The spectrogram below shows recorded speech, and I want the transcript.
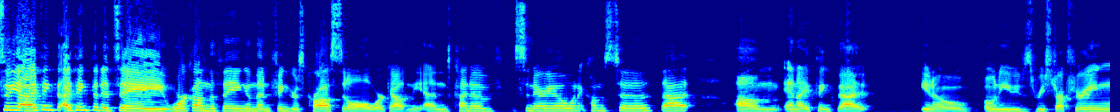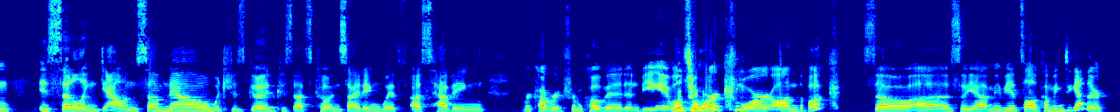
so yeah, I think I think that it's a work on the thing and then fingers crossed it'll all work out in the end kind of scenario when it comes to that. Um, and I think that you know, Oni's restructuring is settling down some now, which is good because that's coinciding with us having recovered from COVID and being able to work more on the book. So, uh, so yeah, maybe it's all coming together.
